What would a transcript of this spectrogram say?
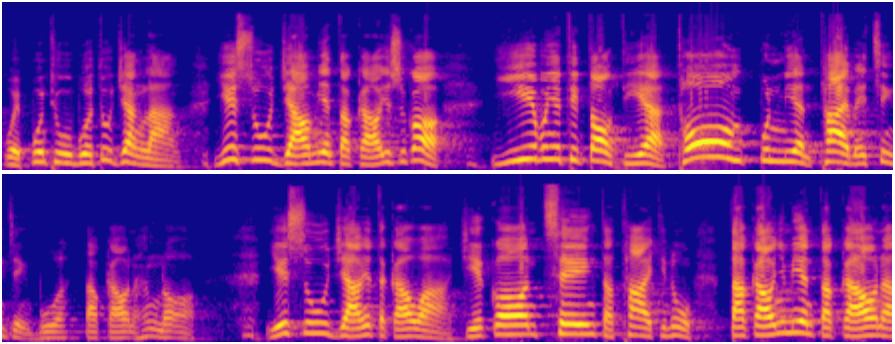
เวยปุ่นทูบัวตู้จ่างหลางเยซูยาวเมียนตาเกาเยซูก็ยีบนยติดตองเตียทมปุ่นเมียนท่ายไม่ชิงจริงบัวตาเกานะหั่งนอเยซูยาวเนี่ยตะกาว่าเจียกอนเชงตะทายที่นู่ตะกาวเนี่ยเมียนตะกาวนะ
